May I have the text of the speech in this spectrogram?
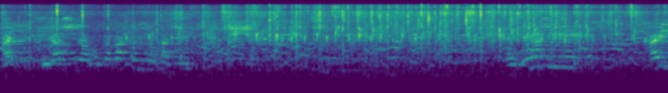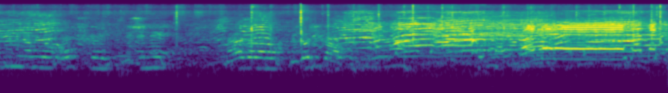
はい、東の岡田君の勝ち。えー東に海事南の大木君、西に前原の緑川君。頑張れー神田君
